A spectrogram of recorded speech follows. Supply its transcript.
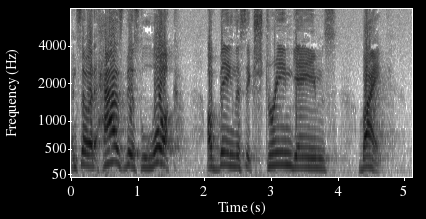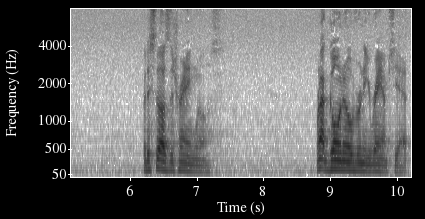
And so it has this look of being this extreme games bike, but it still has the training wheels. We're not going over any ramps yet.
